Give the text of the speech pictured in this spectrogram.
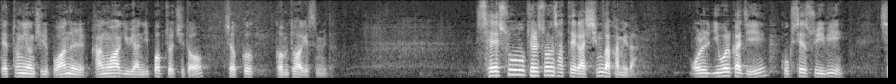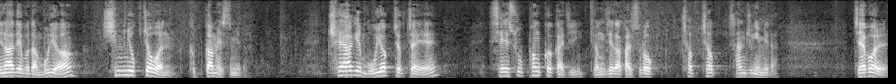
대통령실 보안을 강화하기 위한 입법 조치도 적극 검토하겠습니다. 세수 결손 사태가 심각합니다. 올 2월까지 국세 수입이 지난해보다 무려 16조 원 급감했습니다. 최악의 무역 적자에 세수 펑크까지 경제가 갈수록 첩첩산중입니다. 재벌,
